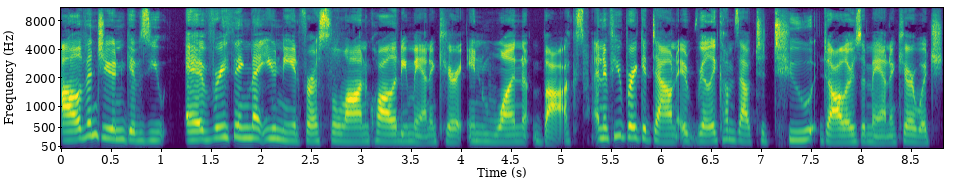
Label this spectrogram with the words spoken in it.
Olive and June gives you everything that you need for a salon quality manicure in one box. And if you break it down, it really comes out to $2 a manicure, which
